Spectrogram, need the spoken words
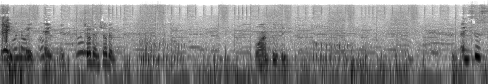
hey, hey, hey. Show them, show them. One, two, three. Ay, sus.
